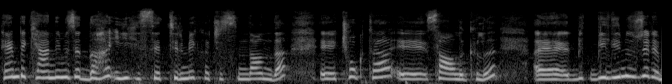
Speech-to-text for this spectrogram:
Hem de kendimize daha iyi hissettirmek açısından da e, çok da e, sağlıklı. E, bi- bildiğimiz üzere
